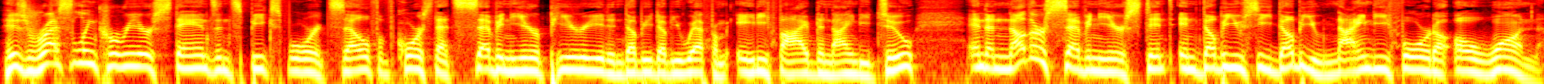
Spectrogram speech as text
His wrestling career stands and speaks for itself. Of course, that seven year period in WWF from 85 to 92, and another seven year stint in WCW 94 to 01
